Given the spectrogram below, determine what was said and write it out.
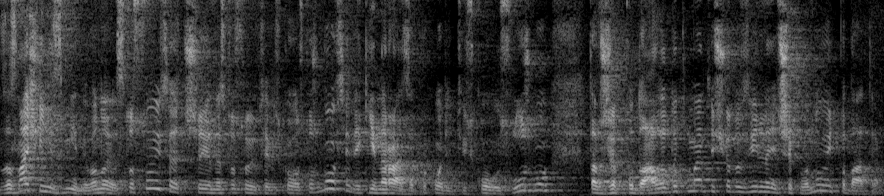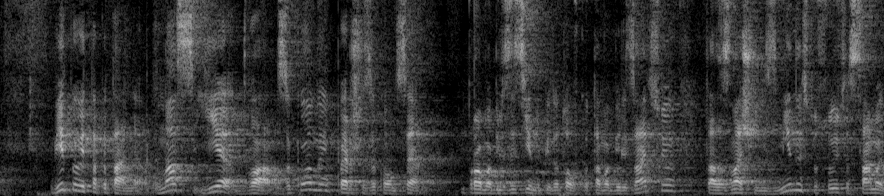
Зазначені зміни вони стосуються чи не стосуються військовослужбовців, які наразі проходять військову службу та вже подали документи щодо звільнення, чи планують подати. Відповідь на питання: у нас є два закони. Перший закон це про мобілізаційну підготовку та мобілізацію, та зазначені зміни стосуються саме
